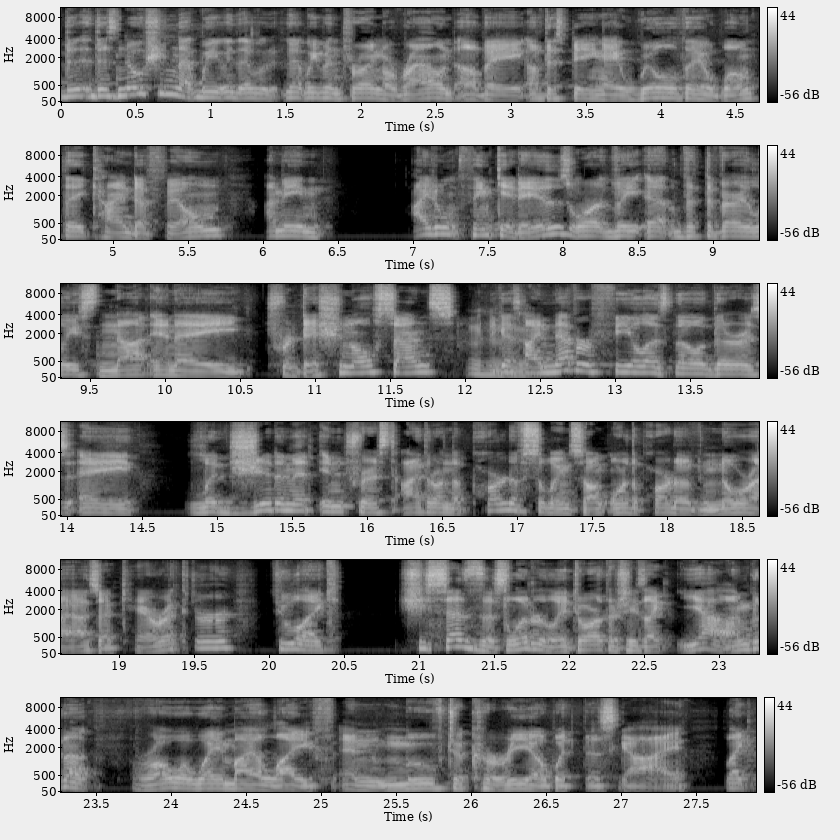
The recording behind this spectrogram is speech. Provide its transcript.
th- this notion that we that, that we've been throwing around of a of this being a will they won't they kind of film. I mean, I don't think it is, or at the, at the very least, not in a traditional sense, because mm-hmm. I never feel as though there is a legitimate interest either on the part of Celine Song or the part of Nora as a character to like. She says this literally to Arthur. She's like, "Yeah, I'm gonna throw away my life and move to Korea with this guy." Like,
